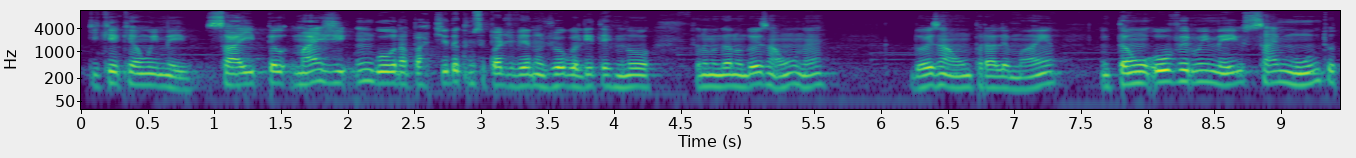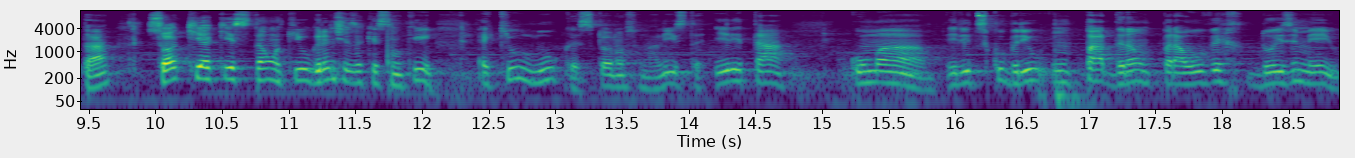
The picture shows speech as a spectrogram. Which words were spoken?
O que, que é um e meio? Sair pelo, mais de um gol na partida, como você pode ver no jogo ali, terminou, se não me engano, 2 a 1 né? 2 a 1 para a Alemanha. Então, over um e meio sai muito, tá? Só que a questão aqui, o grande da questão aqui, é que o Lucas, que é o nosso analista, ele tá com uma... Ele descobriu um padrão para over 2,5.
